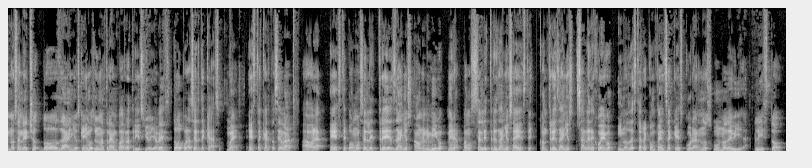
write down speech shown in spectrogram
Nos han hecho dos daños. Caímos en una trampa, Ratricio, ya ves. Todo por hacerte caso. Bueno, esta carta se va. Ahora, este podemos hacerle tres daños a un enemigo. Mira, vamos a hacerle tres daños a este. Con tres daños sale de juego y nos da esta recompensa que es curarnos uno de vida. Listo.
